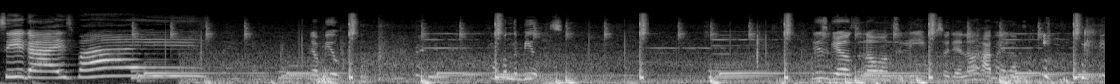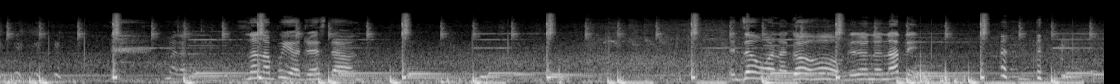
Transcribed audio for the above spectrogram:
See you guys. Bye. Your built. Open the built. These girls do not want to leave, so they're not happy. no, no, put your dress down. They don't want to go home. They don't know nothing.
